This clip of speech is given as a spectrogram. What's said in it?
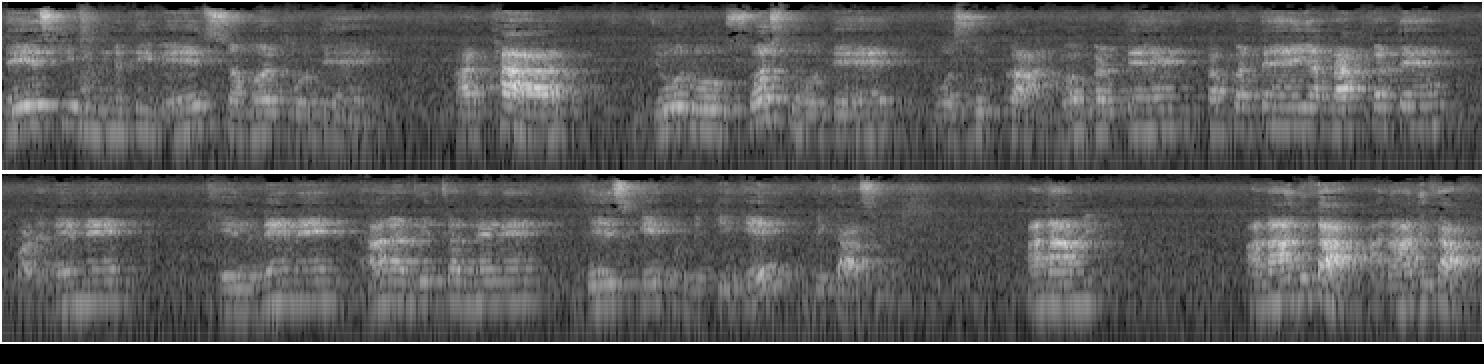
देश की उन्नति में समर्थ होते हैं। अर्थात जो लोग स्वस्थ होते हैं, वो सुख का अनुभव करते हैं कब करते हैं या प्राप्त करते हैं। पढ़ने में, खेलने में, धन अर्जित करने में देश के उन्नति के विकास में। अनामि अनादिका अनादिका।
